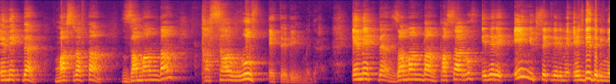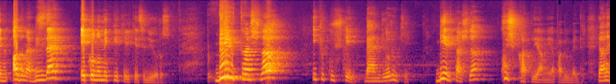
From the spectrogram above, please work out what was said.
Emekten, masraftan, zamandan tasarruf edebilmedir. Emekten, zamandan tasarruf ederek en yüksek verimi elde edebilmenin adına bizler ekonomiklik ilkesi diyoruz. Bir taşla iki kuş değil. Ben diyorum ki bir taşla kuş katliamı yapabilmedir. Yani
